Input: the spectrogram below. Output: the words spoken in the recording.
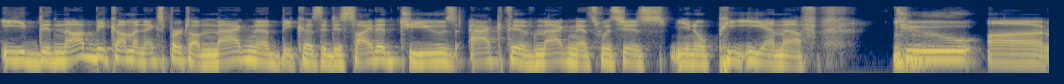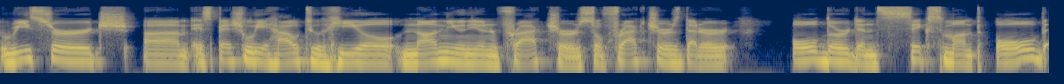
he did not become an expert on magnet because they decided to use active magnets, which is you know PEMF. Mm-hmm. To uh, research, um, especially how to heal non-union fractures, so fractures that are older than six month old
